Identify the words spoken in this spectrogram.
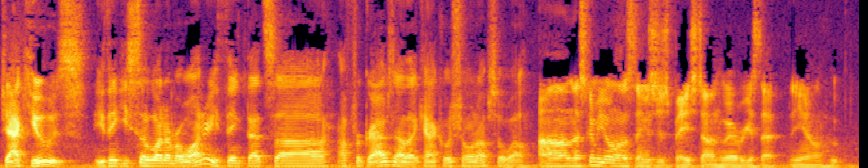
Jack Hughes. You think he's still going number one, or you think that's uh, up for grabs now that Kakko's showing up so well? Um, that's gonna be one of those things just based on whoever gets that, you know, who, you know,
